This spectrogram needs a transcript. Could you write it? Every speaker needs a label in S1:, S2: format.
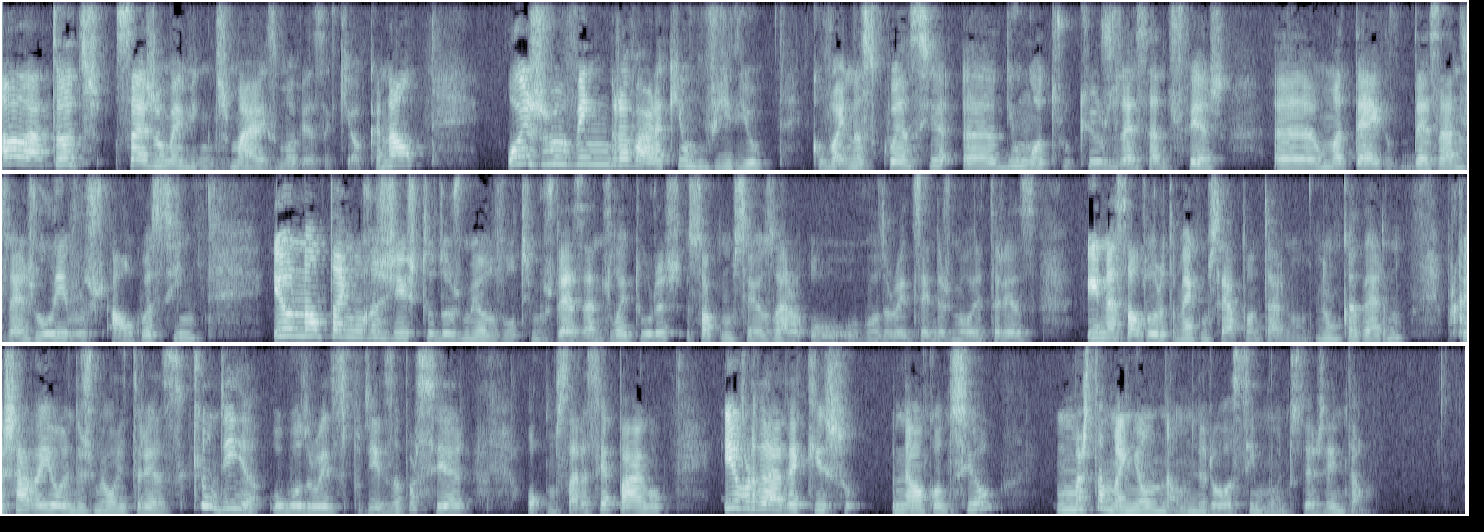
S1: Olá a todos, sejam bem-vindos mais uma vez aqui ao canal. Hoje vim gravar aqui um vídeo que vem na sequência uh, de um outro que o José Santos fez, uh, uma tag 10 anos, 10 livros, algo assim. Eu não tenho registro dos meus últimos 10 anos de leituras, só comecei a usar o, o Goodreads em 2013 e nessa altura também comecei a apontar num, num, caderno, porque achava eu em 2013 que um dia o Goodreads podia desaparecer ou começar a ser pago, e a verdade é que isso não aconteceu, mas também ele não melhorou assim muito desde então.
